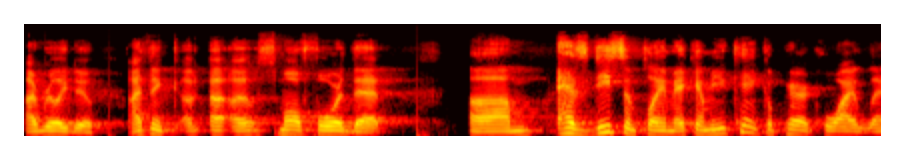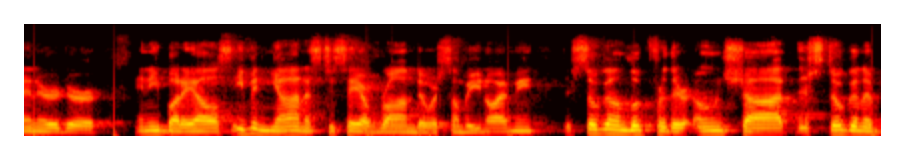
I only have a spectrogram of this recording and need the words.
I really do. I think a, a, a small forward that um, has decent playmaking. I mean, you can't compare Kawhi Leonard or anybody else, even Giannis, to say a Rondo or somebody. You know what I mean? They're still going to look for their own shot. They're still going to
